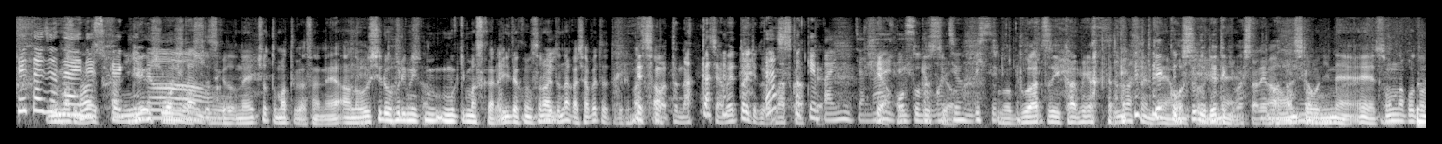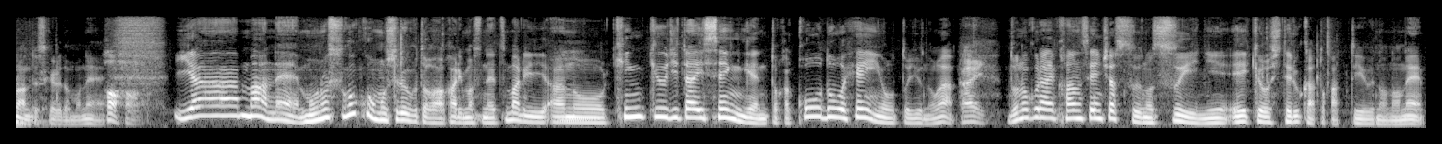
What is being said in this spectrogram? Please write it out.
出たじゃないですか昨日したんですけどね、ちょっと待ってくださいね。あの、後ろ振り向きますから、飯田君、その間なんか喋っててくれますか？ちょっと待って、なんか喋っといてくれますかって。出しとけばいいじゃないですかや、本当ですよその分厚い紙が。ね。結構すぐ出てきましたね本当にね、ええ、そんなことなんですけれどもね。はあはあいやー、まあね、ものすごく面白いことがわかりますね。つまり、あの、緊急事態宣言とか行動変容というのが、はい。どのくらい感染者数の推移に影響してるかとかっていうののね、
